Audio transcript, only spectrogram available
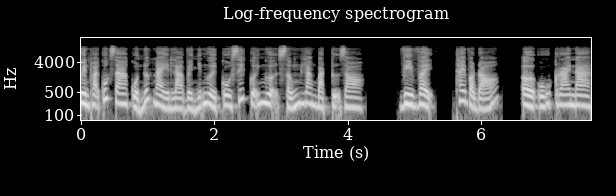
Huyền thoại quốc gia của nước này là về những người cô xích cưỡi ngựa sống lang bạt tự do. Vì vậy, thay vào đó, ở Ukraine,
